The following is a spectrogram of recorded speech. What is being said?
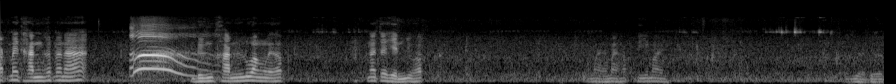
ัดไม่ทันครับนะนะ ดึงคันล่วงเลยครับ น่าจะเห็นอยู่ครับไม่ไม่ครับตีไม่เหยื่อเดิน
